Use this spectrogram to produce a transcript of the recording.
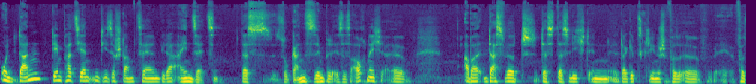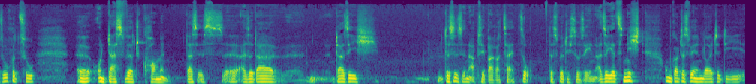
Und dann dem Patienten diese Stammzellen wieder einsetzen. Das so ganz simpel ist es auch nicht. Äh, aber das wird, das, das liegt in, da gibt es klinische äh, Versuche zu äh, und das wird kommen. Das ist, also da, da sehe ich, das ist in absehbarer Zeit so. Das würde ich so sehen. Also jetzt nicht, um Gottes Willen, Leute, die,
